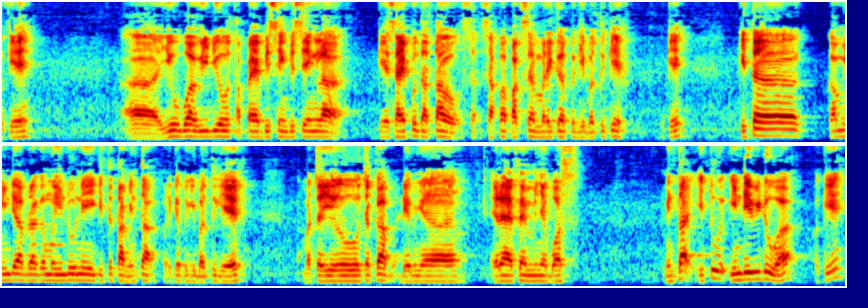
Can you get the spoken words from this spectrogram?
Okey uh, you buat video tak bising-bising lah. Okey saya pun tak tahu si- siapa paksa mereka pergi Batu Cave. Okey kita kaum India beragama Hindu ni kita tak minta mereka pergi Batu Cave. Macam you cakap dia punya era FM punya bos. Minta itu individu ah okey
